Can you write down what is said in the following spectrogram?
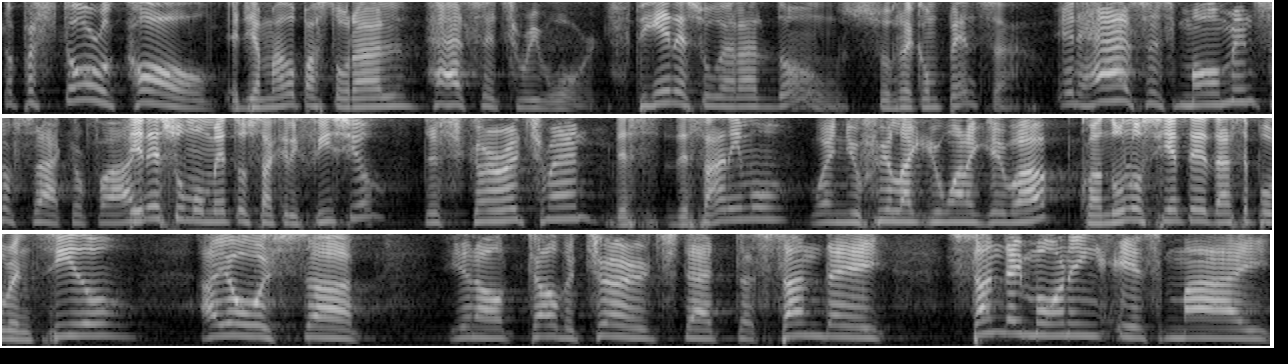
The pastoral call El llamado pastoral has its rewards. tiene su galardón, su recompensa. It has its moments of sacrifice, Tiene su momento de sacrificio, discouragement, des- desánimo, when you feel like you want to give up. cuando uno siente darse por vencido. I always, uh, you know, tell the church that uh, Sunday, Sunday morning is my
